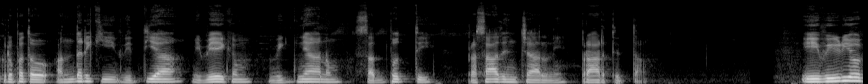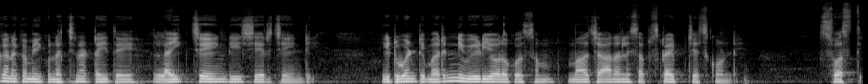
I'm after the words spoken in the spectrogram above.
కృపతో అందరికీ విద్య వివేకం విజ్ఞానం సద్బుద్ధి ప్రసాదించాలని ప్రార్థిద్దాం. ఈ వీడియో గనక మీకు నచ్చినట్టయితే లైక్ చేయండి షేర్ చేయండి. ఇటువంటి మరిన్ని వీడియోల కోసం మా ఛానల్ని సబ్స్క్రైబ్ చేసుకోండి. స్వస్తి.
